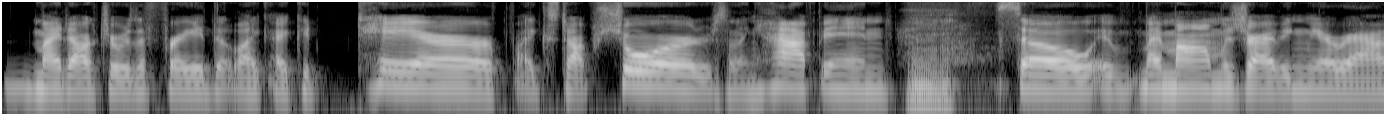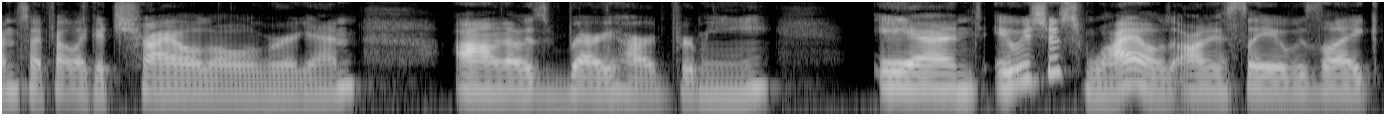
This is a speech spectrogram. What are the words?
my doctor was afraid that like I could tear or like stop short or something happened. So it, my mom was driving me around, so I felt like a child all over again. Um, that was very hard for me. And it was just wild, honestly. It was like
